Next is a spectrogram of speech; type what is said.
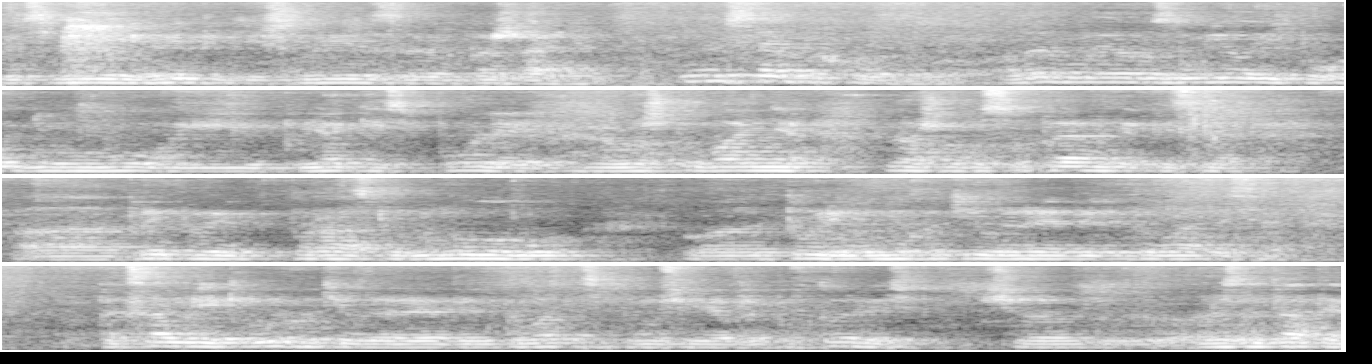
до цієї гри підійшли з бажанням. Не все виходило, але ми розуміли і погодні умови, і якість поля, і налаштування нашого суперника після прикрої поразки в минулому турі. Вони хотіли реабілітуватися. Так само, як і ми хотіли реабілітуватися, тому що я вже повторююсь, що результати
